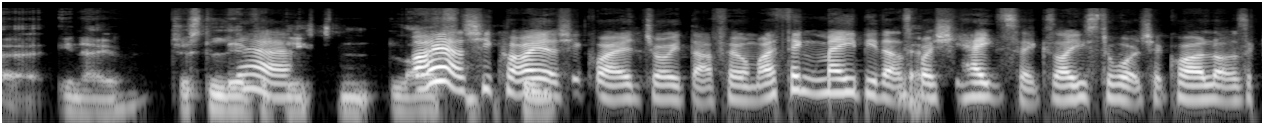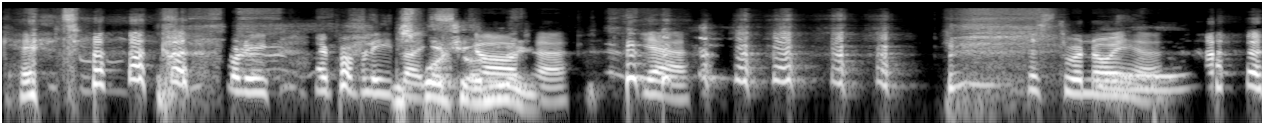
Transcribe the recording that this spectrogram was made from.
uh you know just live Yeah. a decent life. I actually quite, I actually quite enjoyed that film. I think maybe that's Yeah. why she hates it because I used to watch it quite a lot as a kid. Probably, I probably like watch it on scarred her. Yeah, just to annoy her.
